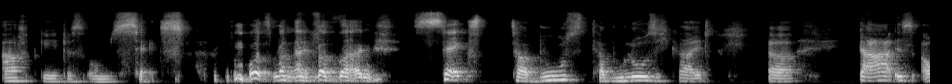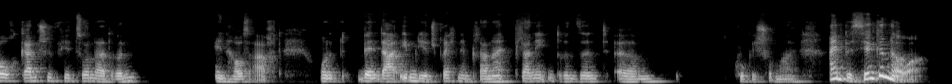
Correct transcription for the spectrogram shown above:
8 geht es um Sex, muss man einfach sagen. Sex, Tabus, Tabulosigkeit. Äh, da ist auch ganz schön viel Zunder drin in Haus 8. Und wenn da eben die entsprechenden Plan Planeten drin sind, ähm, gucke ich schon mal ein bisschen genauer.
